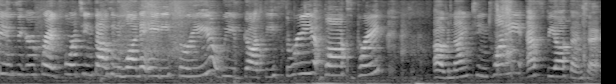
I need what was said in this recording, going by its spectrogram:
CNC Group break 14,183. We've got the three box break of 1920 SP Authentic.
